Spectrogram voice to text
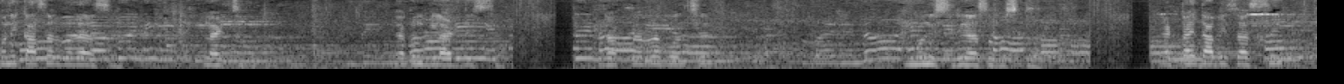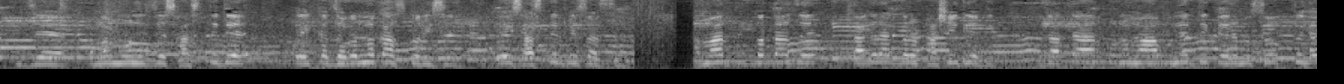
মনি কাছের ঘরে আছে। লাইট ছিল এখন ব্লাড দিচ্ছে। ডাক্তাররা বলছে মনি সিরিয়াস অবস্থা। একটাই দাবি চাচ্ছি যে, আমার মনি যে শাস্তি দিয়ে, এই জঘন্য কাজ করেছে, এই শাস্তির বিচার আছে। আমার কথা যে তাদের একবারে ফাঁসি দিয়ে দিক, যাতে আর কোনো মা বোনের দিকে এরম চোখ তুলে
